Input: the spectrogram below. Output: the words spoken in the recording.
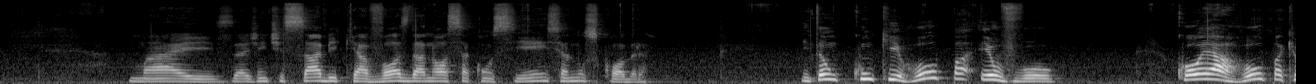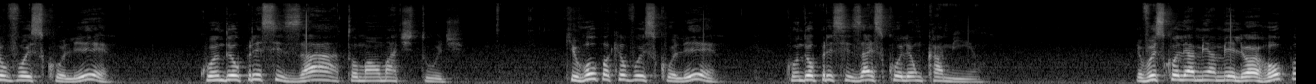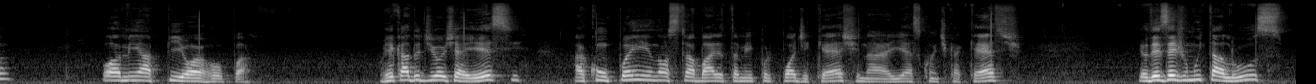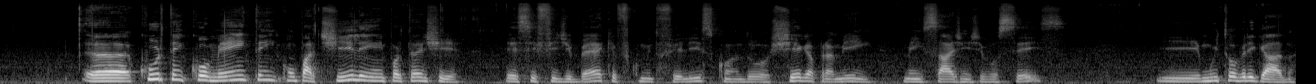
Mas a gente sabe que a voz da nossa consciência nos cobra. Então, com que roupa eu vou? Qual é a roupa que eu vou escolher quando eu precisar tomar uma atitude? Que roupa que eu vou escolher quando eu precisar escolher um caminho? Eu vou escolher a minha melhor roupa ou a minha pior roupa? O recado de hoje é esse. Acompanhe o nosso trabalho também por podcast na Yes Quântica Cast. Eu desejo muita luz. Uh, curtem, comentem, compartilhem. É importante esse feedback. Eu fico muito feliz quando chega para mim mensagens de vocês. E muito obrigado.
